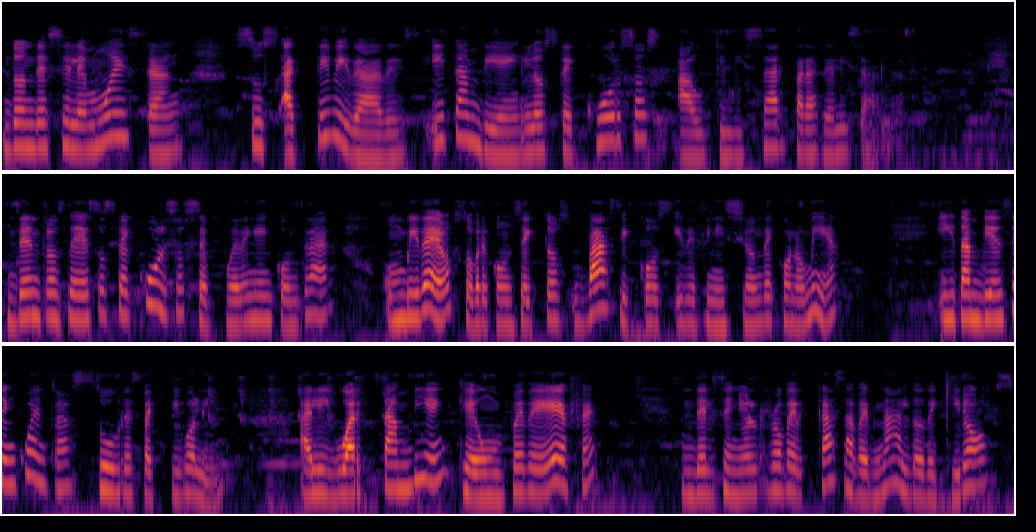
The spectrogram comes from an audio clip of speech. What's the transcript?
donde se le muestran sus actividades y también los recursos a utilizar para realizarlas. Dentro de esos recursos se pueden encontrar un video sobre conceptos básicos y definición de economía y también se encuentra su respectivo link, al igual también que un PDF del señor Robert Casa Bernaldo de Quiroz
